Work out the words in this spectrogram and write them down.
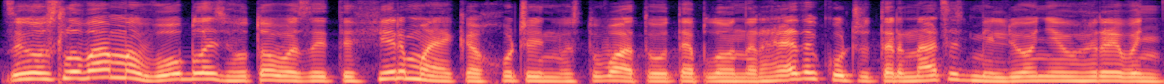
За його словами, в область готова зайти фірма, яка хоче інвестувати у теплоенергетику 14 мільйонів гривень.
